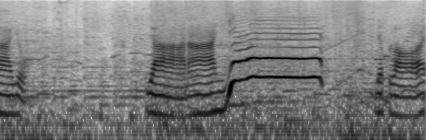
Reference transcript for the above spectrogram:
ตาอยู่ อย่านะ เย้ เรียบร้อย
